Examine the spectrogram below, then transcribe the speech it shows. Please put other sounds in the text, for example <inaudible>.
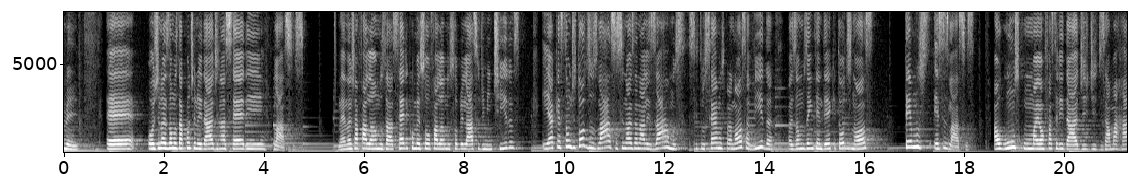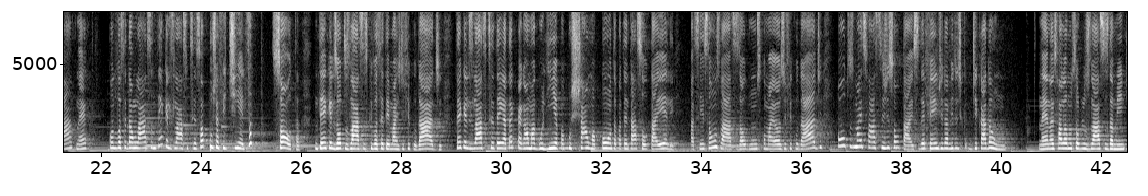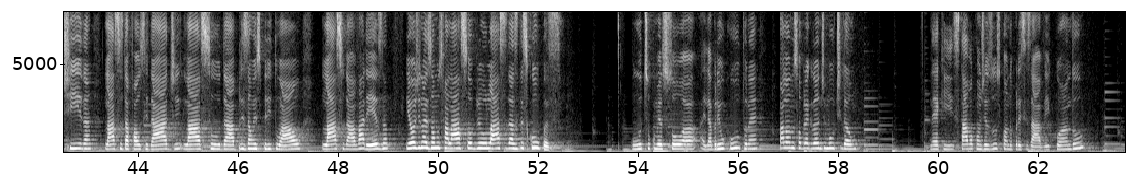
Amém. É, hoje nós vamos dar continuidade na série Laços. Né? Nós já falamos, a série começou falando sobre laço de mentiras. E a questão de todos os laços, se nós analisarmos, se trouxermos para a nossa vida, nós vamos entender que todos nós temos esses laços. Alguns com maior facilidade de desamarrar, né? Quando você dá um laço, não tem aqueles laços que você só puxa a fitinha, ele solta. Não tem aqueles outros laços que você tem mais dificuldade. Tem aqueles laços que você tem até que pegar uma agulhinha para puxar uma ponta para tentar soltar ele. Assim são os laços, alguns com maior dificuldade, outros mais fáceis de soltar. Isso depende da vida de, de cada um. Né? Nós falamos sobre os laços da mentira, laços da falsidade, laço da prisão espiritual, laço da avareza. E hoje nós vamos falar sobre o laço das desculpas. O Hudson começou a. Ele abriu o culto, né? Falando sobre a grande multidão. Né, que estava com Jesus quando precisava. E quando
